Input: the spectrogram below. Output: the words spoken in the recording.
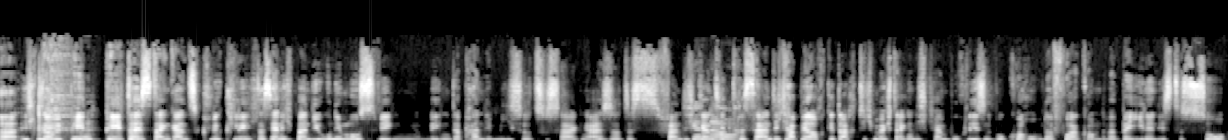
Äh, ich glaube, Peter ist dann ganz glücklich, dass er nicht mal an die Uni muss, wegen, wegen der Pandemie sozusagen. Also das fand ich genau. ganz interessant. Ich habe mir auch gedacht, ich möchte eigentlich kein Buch lesen, wo Corona vorkommt, aber bei Ihnen ist das so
